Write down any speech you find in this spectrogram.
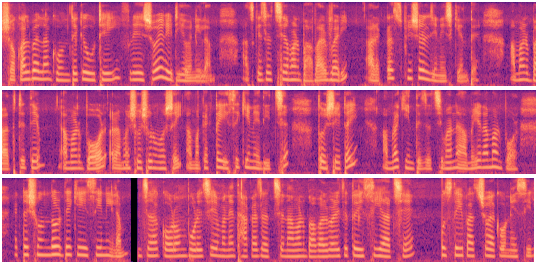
সকালবেলা ঘুম থেকে উঠেই ফ্রেশ হয়ে রেডি হয়ে নিলাম। আজকে যাচ্ছি আমার বাবার বাড়ি আর একটা স্পেশাল জিনিস কিনতে। আমার বার্থডেতে আমার বর আর আমার শ্বশুর মশাই আমাকে একটা এসি কিনে দিচ্ছে, তো সেটাই আমরা কিনতে যাচ্ছি মানে আমি আর আমার বর। একটা সুন্দর দেখে এসি নিলাম। যা গরম পড়েছে মানে থাকা যাচ্ছে না। আমার বাবার বাড়িতে তো এসি আছে। বুঝতেই পারছ এখন এসির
